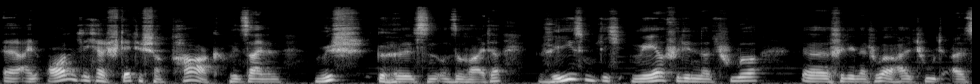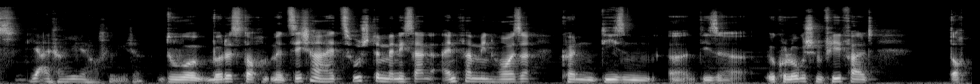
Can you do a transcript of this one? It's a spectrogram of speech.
äh, ein ordentlicher städtischer Park mit seinen Mischgehölzen und so weiter wesentlich mehr für den Natur äh, für den Naturerhalt tut als die Einfamilienhausgebiete. Du würdest doch mit Sicherheit zustimmen, wenn ich sage, Einfamilienhäuser können diesem, äh, dieser ökologischen Vielfalt doch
